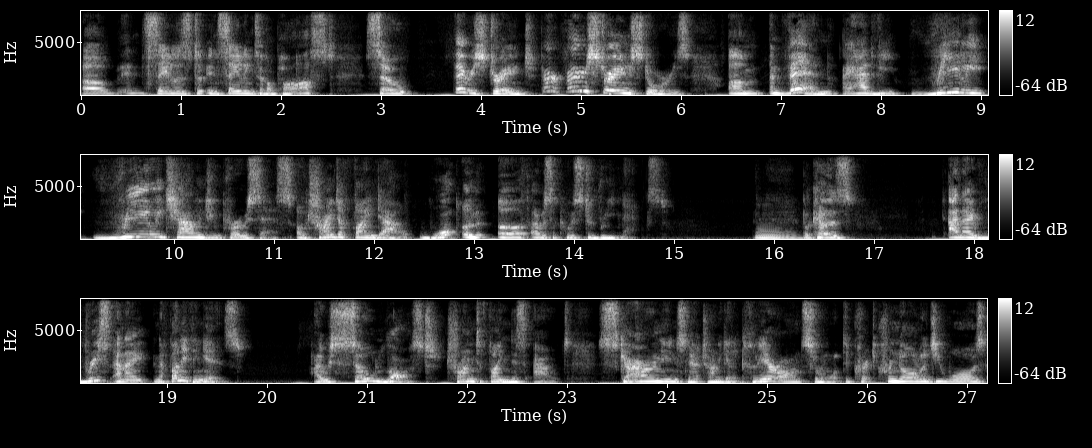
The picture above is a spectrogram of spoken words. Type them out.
uh, in sailors to, in sailing to the past. So very strange, very very strange stories. Um, and then I had the really, really challenging process of trying to find out what on earth I was supposed to read next Ooh. because and I re- and I and the funny thing is, I was so lost trying to find this out, scouring the internet trying to get a clear answer on what the correct chronology was,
